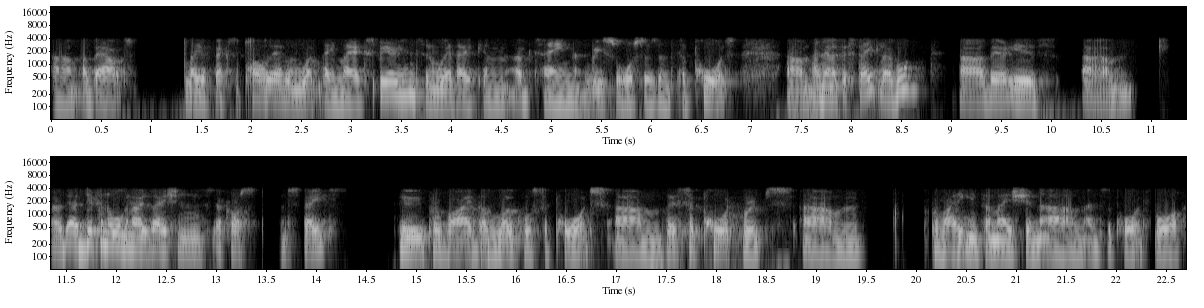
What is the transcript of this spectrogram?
um, about late effects of polio and what they may experience and where they can obtain resources and support um, and then at the state level, uh, there is um, uh, different organisations across states who provide the local support. Um, support groups um, providing information um, and support for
